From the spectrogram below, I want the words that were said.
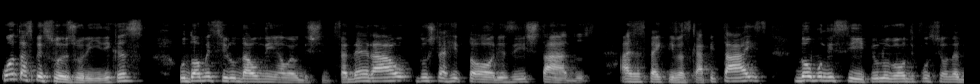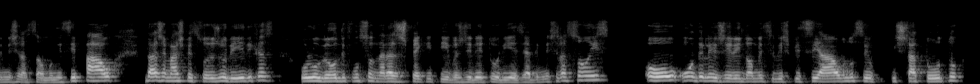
quanto às pessoas jurídicas, o domicílio da União é o Distrito Federal, dos territórios e estados as respectivas capitais, do município, o lugar onde funciona a administração municipal, das demais pessoas jurídicas, o lugar onde funcionam as respectivas diretorias e administrações, ou onde elegerem domicílio especial no seu estatuto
